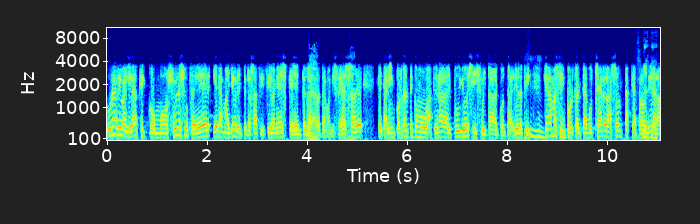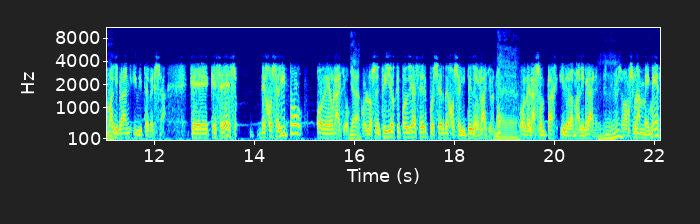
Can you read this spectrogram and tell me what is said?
una rivalidad que, como suele suceder, era mayor entre las aficiones que entre las Ya. protagonistas. Ya sabe que tan importante como ovacionar al tuyo es insultar al contrario. Es decir, que era más importante abuchear a la Sonta que aplaudir a la Malibran y viceversa. Que, que se es de Joselito o del gallo, Ya. con lo sencillo que podría ser pues ser de Joselito y del gallo, ¿no? Ya, ya, ya. O de la Sontag y de la Malibran. En este caso, vamos, una memez,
